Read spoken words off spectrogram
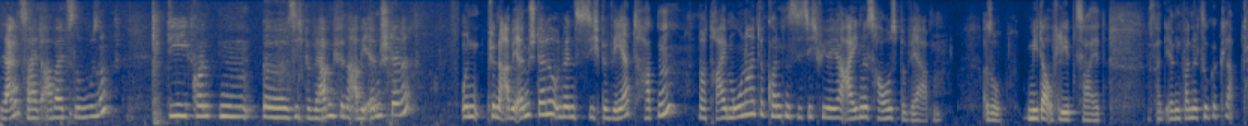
Langzeitarbeitslose. Die konnten äh, sich bewerben für eine ABM-Stelle. Und für eine ABM-Stelle und wenn sie sich bewährt hatten, nach drei Monaten konnten sie sich für ihr eigenes Haus bewerben. Also Mieter auf Lebzeit. Das hat irgendwann nicht so geklappt.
